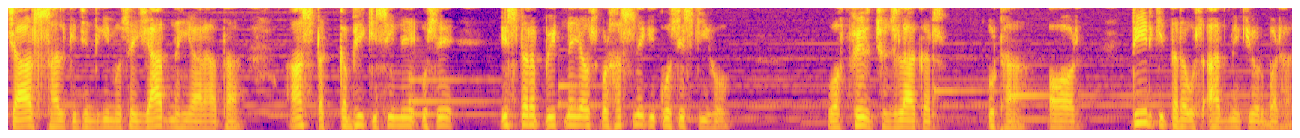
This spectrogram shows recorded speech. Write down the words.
चार साल की ज़िंदगी में उसे याद नहीं आ रहा था। आज तक कभी किसी ने उसे इस तरह पीटने या उस पर हंसने की कोशिश की हो। वह फिर झुंझला कर उठा और तीर की तरह उस आदमी की ओर बढ़ा,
